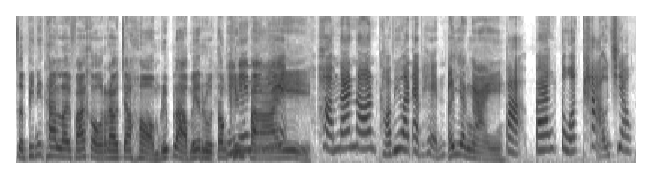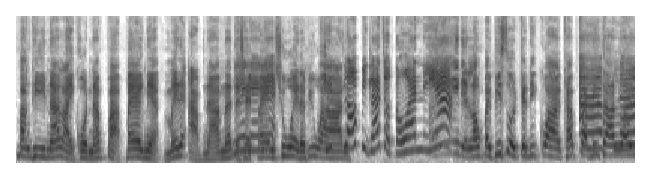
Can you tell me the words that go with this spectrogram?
ส่วนพินิธานลอยฟ้าของเราจะหอมหรือเปล่าไม่รู้ต้องขึ้นไป หอมแน่นอน เพราะพี่วานแอบเห็น เอ้ยยังไง ปะแป้งตัวขาวเชียว บางทีนะหลายคนนะ ปะแป้งเนี่ยไม่ได้อาบน้ำนะแต่ใช้แป้งช่วยนะพี่วานคิดลบอีกแล้วเจ้าตัวเนี้ยเดี๋ยวลองไปพิสูจน์กันดีกว่าครับ กับนิทานลอย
